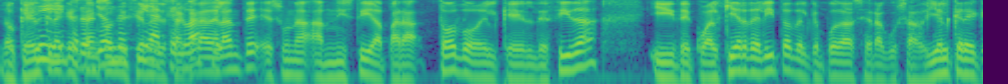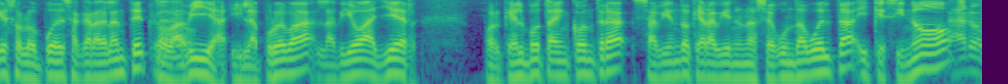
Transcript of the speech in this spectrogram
Lo que él Sí, cree que está en John condiciones de decía sacar adelante es una amnistía para todo el que él decida y de cualquier delito del que pueda ser acusado. Y él cree que eso lo puede sacar adelante todavía. Y la prueba la dio ayer. Porque él vota en contra sabiendo que ahora viene una segunda vuelta y que si no, Claro,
